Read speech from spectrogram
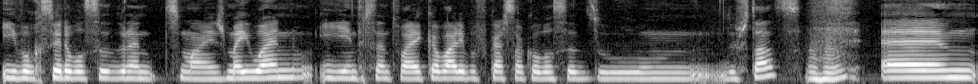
e vou receber a bolsa durante mais meio ano e entretanto vai acabar e vou ficar só com a bolsa do, do Estado. Uhum. Um,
